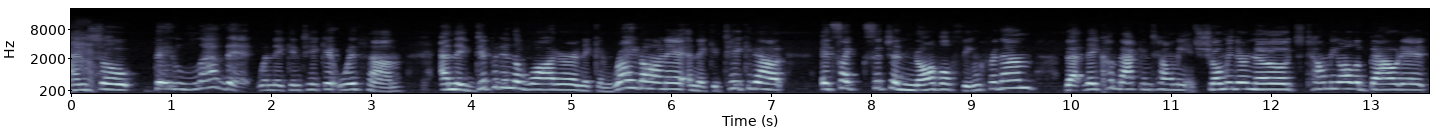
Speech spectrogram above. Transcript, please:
And so they love it when they can take it with them and they dip it in the water and they can write on it and they can take it out. It's like such a novel thing for them that they come back and tell me and show me their notes, tell me all about it.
